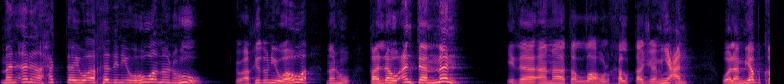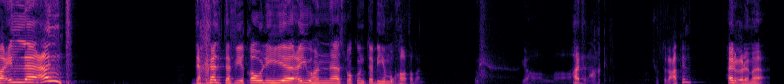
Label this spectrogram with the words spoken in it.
من أنا حتى يؤاخذني وهو من هو؟ يؤاخذني وهو من هو؟ قال له أنت من؟ إذا أمات الله الخلق جميعا ولم يبق إلا أنت دخلت في قوله يا أيها الناس وكنت به مخاطبا. يا الله هذا العقل. شفت العقل؟ هل العلماء؟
